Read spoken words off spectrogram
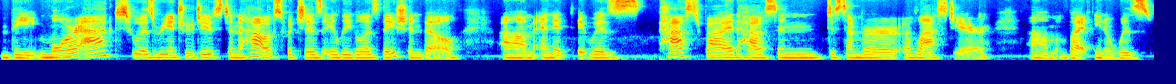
the MORE Act was reintroduced in the House, which is a legalization bill. Um, and it, it was passed by the House in December of last year, um, but you know was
